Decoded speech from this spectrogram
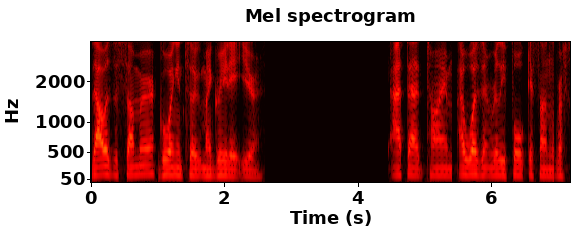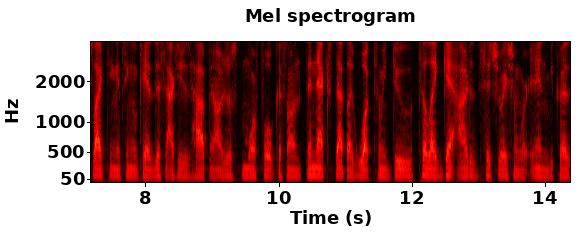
That was the summer going into my grade eight year at that time i wasn't really focused on reflecting and saying okay this actually just happened. I was just more focused on the next step like what can we do to like get out of the situation we're in? Because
